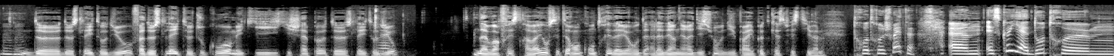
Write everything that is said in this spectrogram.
Mhm. de, de Slate Audio, enfin de Slate tout court, mais qui, qui chapeaute euh, Slate Audio. Ouais. D'avoir fait ce travail, on s'était rencontrés d'ailleurs à la dernière édition du Paris Podcast Festival. Trop trop chouette. Euh, Est-ce qu'il y a d'autres euh,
